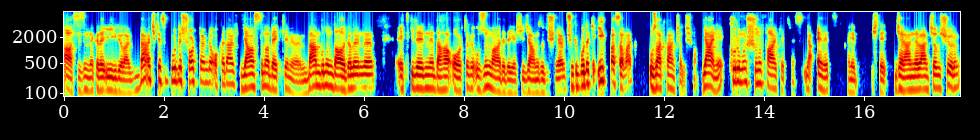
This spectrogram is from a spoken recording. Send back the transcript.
Aa, sizin ne kadar iyi gidiyorlar. Ben açıkçası burada short term'de o kadar yansıma beklemiyorum. Ben bunun dalgalarını, etkilerini daha orta ve uzun vadede yaşayacağımızı düşünüyorum. Çünkü buradaki ilk basamak uzaktan çalışma. Yani kurumun şunu fark etmesi. Ya evet hani işte Ceren'le ben çalışıyorum.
